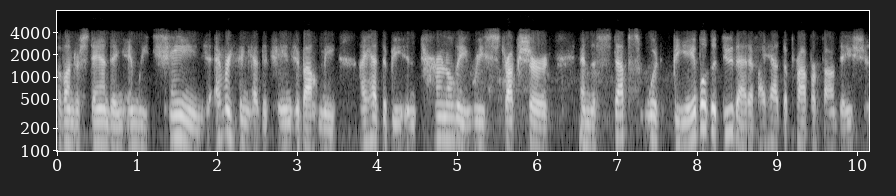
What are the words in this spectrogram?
of understanding and we change, everything had to change about me. I had to be internally restructured, and the steps would be able to do that if I had the proper foundation.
